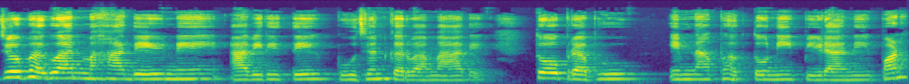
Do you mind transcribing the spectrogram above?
જો ભગવાન મહાદેવને આવી રીતે પૂજન કરવામાં આવે, તો પ્રભુ એમના ભક્તોની પીડાને પણ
